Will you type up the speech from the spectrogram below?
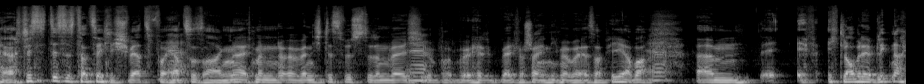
Ja, das, das ist tatsächlich schwer vorherzusagen. Ja. Ne? Ich meine, äh, wenn ich das wüsste, dann wäre ich, ja. wär ich wahrscheinlich nicht mehr bei SAP. Aber ja. ähm, ich, ich, glaube, der Blick nach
